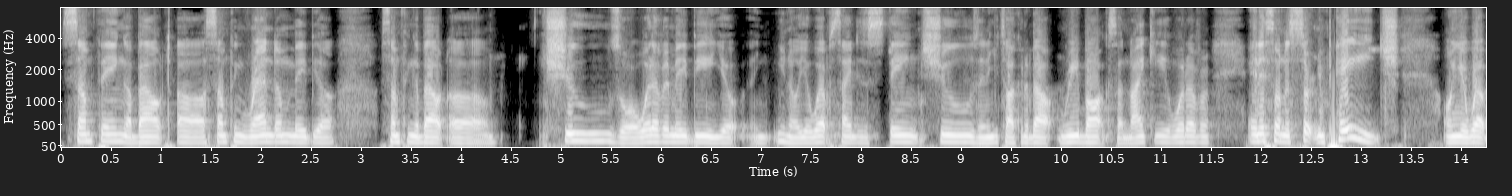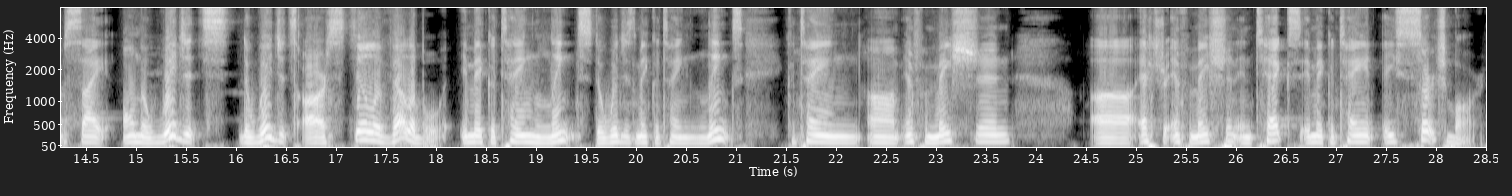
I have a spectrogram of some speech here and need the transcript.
something about uh, something random, maybe a, uh, something about uh, shoes or whatever it may be your you know your website is themed shoes and you're talking about Reeboks or Nike or whatever. And it's on a certain page on your website. On the widgets the widgets are still available. It may contain links. The widgets may contain links contain um, information uh, extra information in text. It may contain a search bar.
